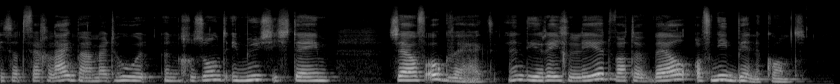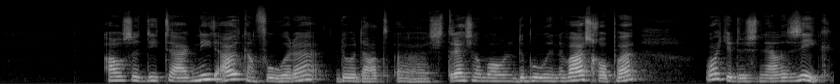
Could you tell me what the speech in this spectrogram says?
is dat vergelijkbaar met hoe een gezond immuunsysteem zelf ook werkt. En die reguleert wat er wel of niet binnenkomt. Als het die taak niet uit kan voeren, doordat uh, stresshormonen de boel in de war schoppen, word je dus sneller ziek.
